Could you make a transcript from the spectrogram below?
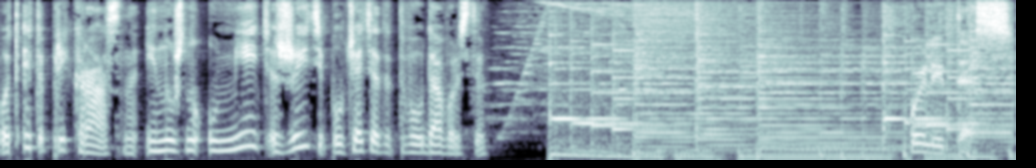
вот это прекрасно. И нужно уметь жить и получать от этого удовольствие. Политес.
